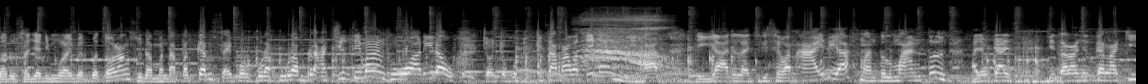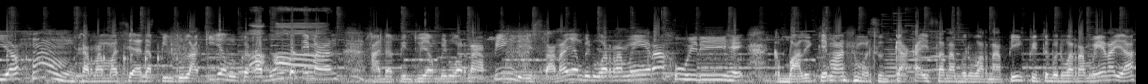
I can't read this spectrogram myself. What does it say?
Baru saja dimulai berpetualang sudah mendapatkan seekor kura-kura Brazil teman. Wadidaw, cocok untuk kita rawat teman. Lihat, dia adalah jenis hewan air ya. Mantul-mantul. Ayo guys, kita lanjutkan lagi ya. Hmm, karena masih ada pintu lagi yang belum kita buka teman. Ada pintu yang berwarna pink di istana yang berwarna merah. Widih, he, kebalik teman. Maksud kakak istana berwarna pink, pintu berwarna merah ya.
